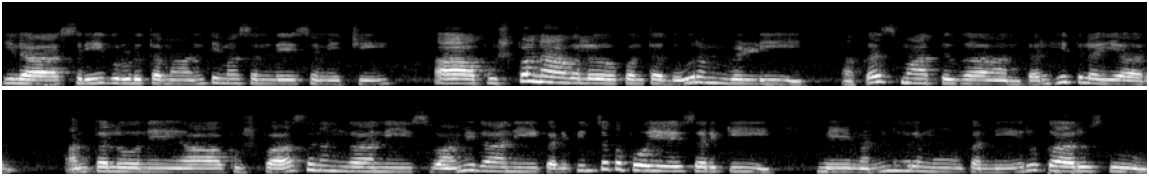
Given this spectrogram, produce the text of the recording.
ఇలా శ్రీగురుడు తమ అంతిమ సందేశం ఇచ్చి ఆ పుష్పనావలో కొంత దూరం వెళ్ళి అకస్మాత్తుగా అంతర్హితులయ్యారు. అంతలోనే ఆ పుష్పాసనం గాని స్వామి గాని కనిపించకపోయేసరికి మేమందరము కన్నీరు కారుస్తూ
